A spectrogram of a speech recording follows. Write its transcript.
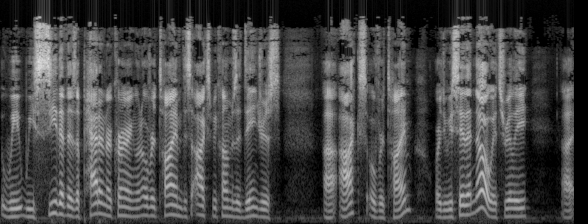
we we see that there's a pattern occurring, and over time, this ox becomes a dangerous uh, ox over time, or do we say that no, it's really uh,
